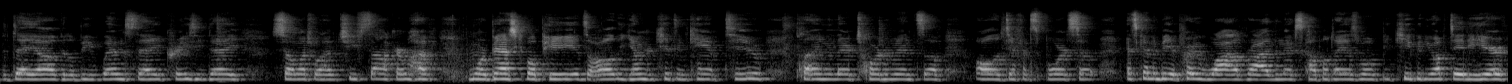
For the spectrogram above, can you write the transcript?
the day of. It'll be Wednesday, crazy day. So much. We'll have Chief Soccer. We'll have more basketball periods. All the younger kids in camp too, playing in their tournaments of all the different sports. So it's going to be a pretty wild ride the next couple of days. We'll be keeping you updated here.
